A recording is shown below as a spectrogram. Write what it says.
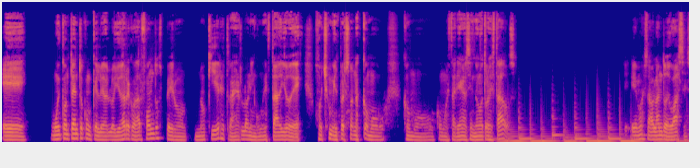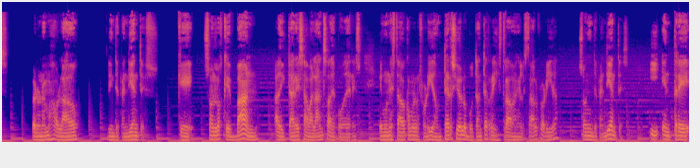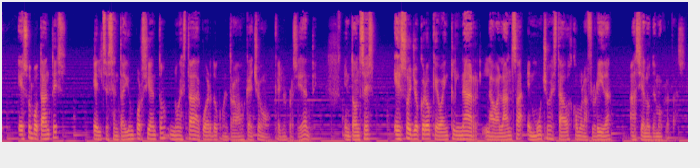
eh, muy contento con que le, lo ayude a recaudar fondos, pero no quiere traerlo a ningún estadio de 8.000 personas como, como, como estarían haciendo en otros estados. Hemos estado hablando de bases, pero no hemos hablado de independientes, que son los que van a dictar esa balanza de poderes en un estado como la Florida. Un tercio de los votantes registrados en el estado de Florida son independientes. Y entre esos votantes el 61% no está de acuerdo con el trabajo que ha, hecho, que ha hecho el presidente. Entonces, eso yo creo que va a inclinar la balanza en muchos estados como la Florida hacia los demócratas.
